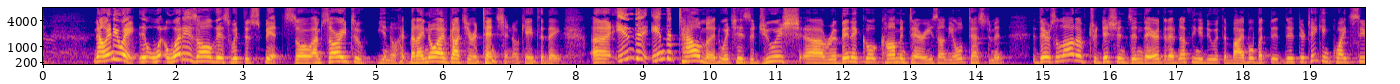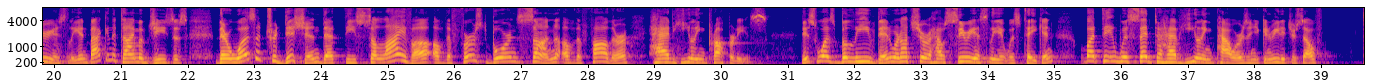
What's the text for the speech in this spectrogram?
Now, anyway, what is all this with the spit? So I'm sorry to, you know, but I know I've got your attention, okay, today. Uh, in the in the Talmud, which is the Jewish uh, rabbinical commentaries on the Old Testament, there's a lot of traditions in there that have nothing to do with the Bible, but they're, taken quite seriously. And back in the time of Jesus, there was a tradition that the saliva of the firstborn son of the father had healing properties. This was believed in. We're not sure how seriously it was taken, but it was said to have healing powers, and you can read it yourself.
